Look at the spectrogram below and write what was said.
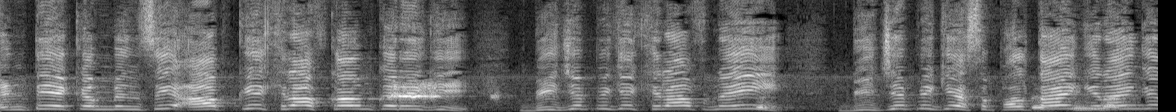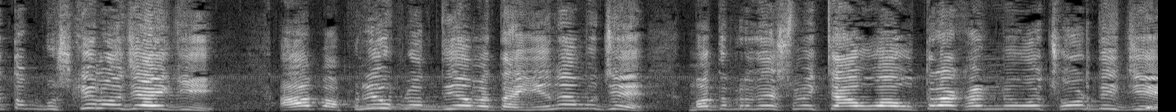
एंटी एकम्बेंसी आपके खिलाफ काम करेगी। बीजेपी के खिलाफ नहीं। बीजेपी की असफलताएँ गिराएँगे तो मुश्किल हो जाएगी। आप अपनी उपलब्धियाँ बताइए ना मुझे। मध्य प्रदेश में क्या हुआ? उत्तराखंड में वो छोड़ दीजिए।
